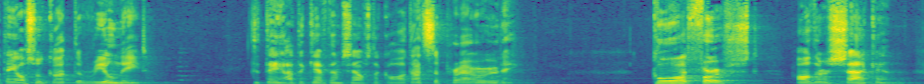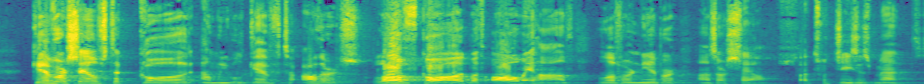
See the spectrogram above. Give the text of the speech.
But they also got the real need that they had to give themselves to God. That's the priority. God first, others second. Give ourselves to God and we will give to others. Love God with all we have, love our neighbour as ourselves. That's what Jesus meant.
